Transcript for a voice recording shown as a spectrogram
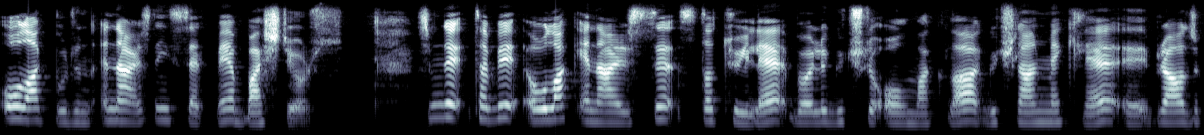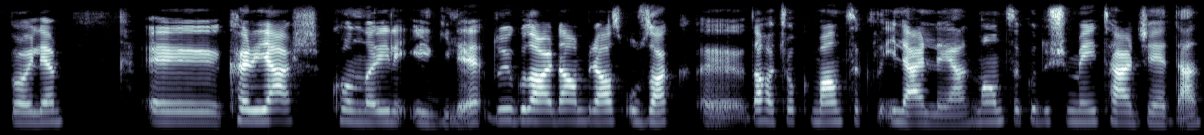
Oğlak Burcu'nun enerjisini hissetmeye başlıyoruz. Şimdi tabi Oğlak enerjisi statüyle böyle güçlü olmakla, güçlenmekle e, birazcık böyle e, kariyer konularıyla ilgili, duygulardan biraz uzak, e, daha çok mantıklı ilerleyen, mantıklı düşünmeyi tercih eden,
